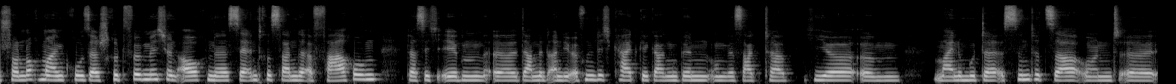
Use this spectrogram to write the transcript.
schon nochmal ein großer Schritt für mich und auch eine sehr interessante Erfahrung, dass ich eben äh, damit an die Öffentlichkeit gegangen bin und gesagt habe, hier, ähm, meine Mutter ist Sintitzer und äh,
